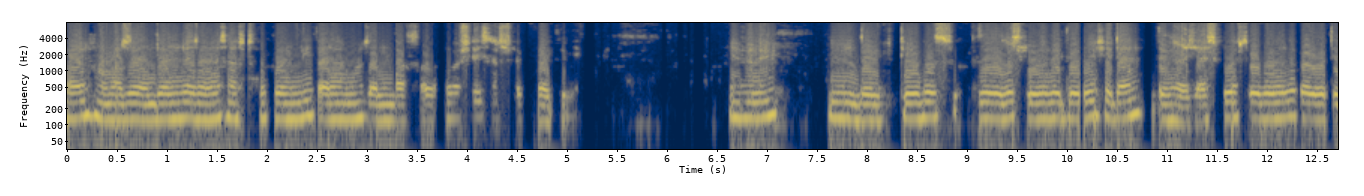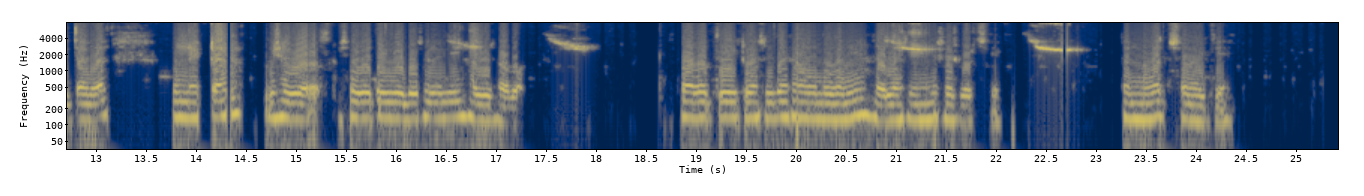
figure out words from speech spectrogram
আর আমার যে চ্যানেলে যারা সাবস্ক্রাইব করেননি, তারা আমার চ্যানেলটা অবশ্যই সাবস্ক্রাইব করে দিবে। এখানে কীভাবে দেবে সেটা দেখা হয়েছে পরবর্তীতে আমরা অন্য একটা বিষয় বিষয়গত নির্দেশনা নিয়ে হাজির হব। পরবর্তী ক্লাসে দেখা আমাদের জানিয়ে শেষ করছি। ধন্যবাদ সবাইকে।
